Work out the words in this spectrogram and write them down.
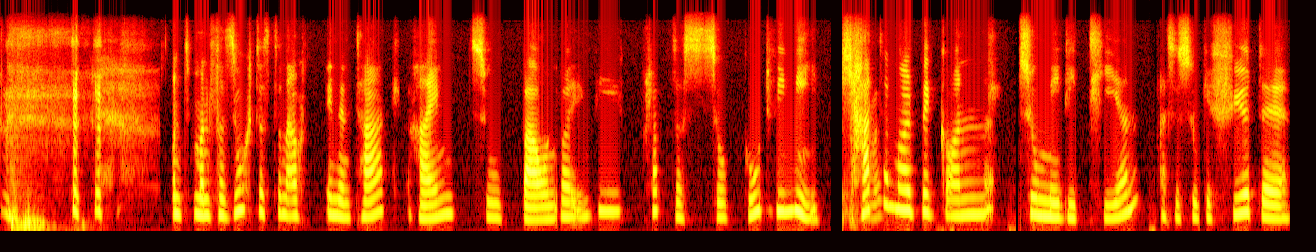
und man versucht das dann auch in den Tag reinzubauen, aber irgendwie klappt das so gut wie nie. Ich hatte mal begonnen zu meditieren also so geführte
